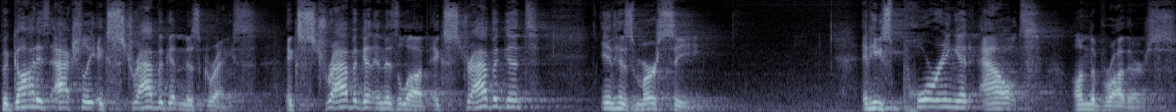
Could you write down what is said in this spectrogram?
But God is actually extravagant in his grace, extravagant in his love, extravagant in his mercy. And he's pouring it out on the brothers.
